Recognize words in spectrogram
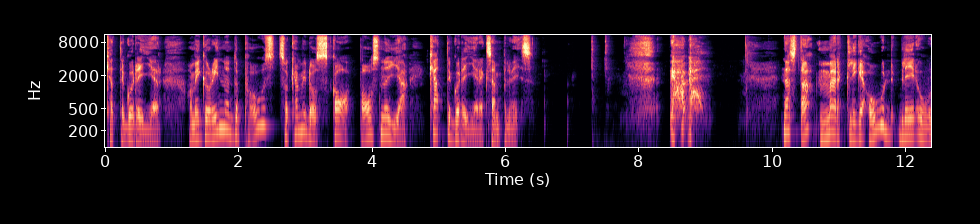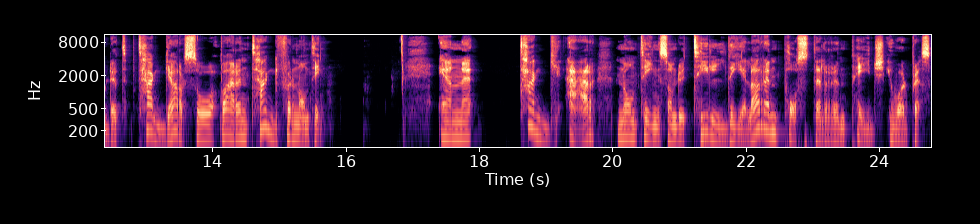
kategorier. Om vi går in under Post så kan vi då skapa oss nya kategorier exempelvis. Nästa märkliga ord blir ordet taggar. Så vad är en tagg för någonting? En tagg är någonting som du tilldelar en post eller en page i Wordpress.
